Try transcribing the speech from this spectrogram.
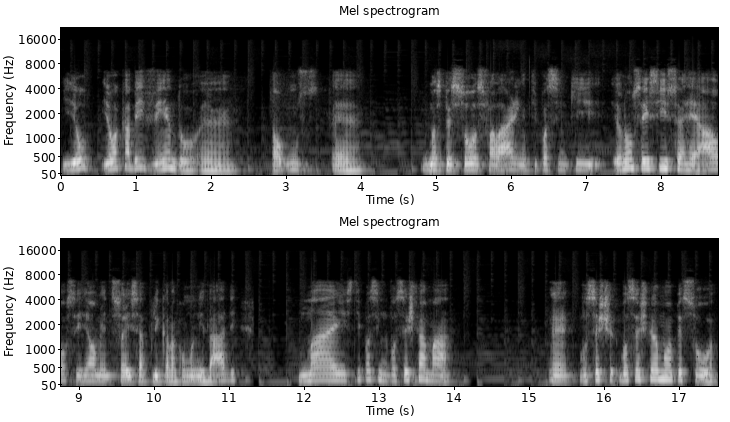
E eu, eu acabei vendo é, alguns. É, umas pessoas falarem, tipo assim, que eu não sei se isso é real, se realmente isso aí se aplica na comunidade, mas, tipo assim, você chamar. É, você, você chama uma pessoa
